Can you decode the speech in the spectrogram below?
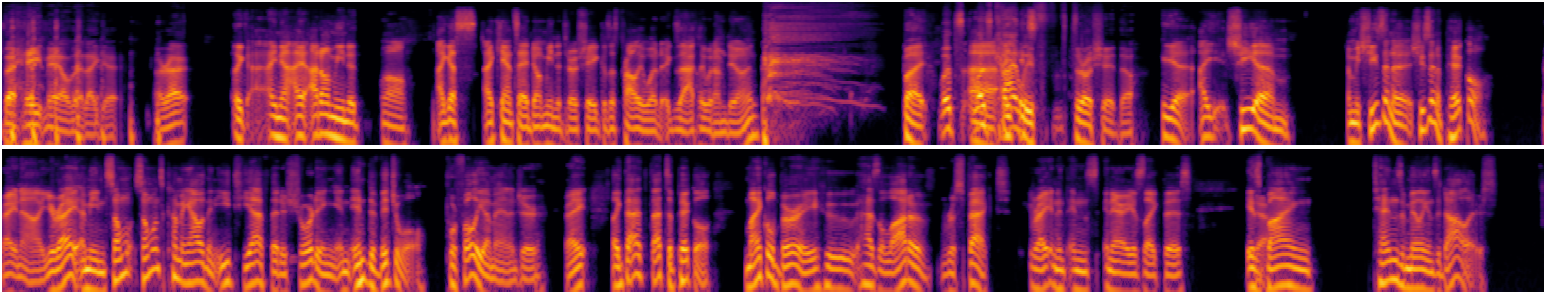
the hate mail that I get. All right. like I know I, I don't mean to well, I guess I can't say I don't mean to throw shade because that's probably what exactly what I'm doing. But let's Uh, let's I- kindly throw shade though. yeah, I she um I mean she's in a she's in a pickle right now. You're right. I mean, some someone's coming out with an ETF that is shorting an individual portfolio manager, right? Like that that's a pickle. Michael Burry, who has a lot of respect, right, in in, in areas like this, is Yeah. buying tens of millions of dollars,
